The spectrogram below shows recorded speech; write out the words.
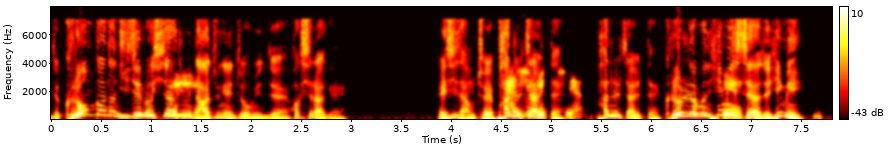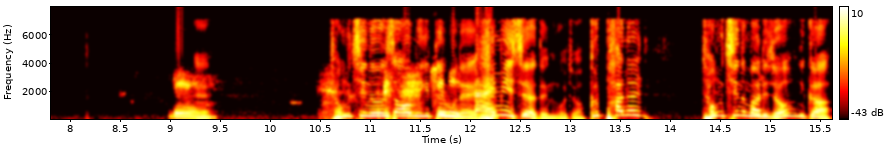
이제 그런 거는 이재명 시장님이 네. 나중에 좀 이제 확실하게 애시당초에 판을 짤 때. 판을 짤 때. 그러려면 힘이 네. 있어야죠. 힘이. 네. 네. 정치는 싸움이기 힘이 때문에 있어야지. 힘이 있어야 되는 거죠. 그 판을 정치는 말이죠. 그러니까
